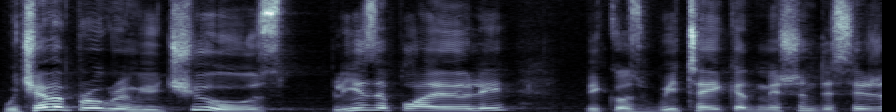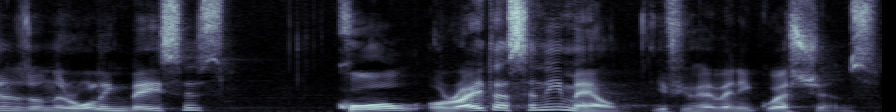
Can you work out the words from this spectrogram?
Whichever program you choose, please apply early because we take admission decisions on a rolling basis. Call or write us an email if you have any questions.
